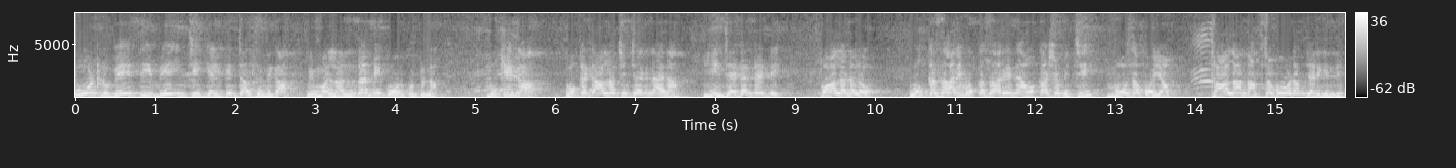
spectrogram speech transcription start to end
ఓట్లు వేసి వేయించి గెలిపించాల్సిందిగా మిమ్మల్ని అందరినీ కోరుకుంటున్నా. ముఖ్యంగా ఒక్కటి ఆలోచించండి నాయన ఈ జగన్ రెడ్డి పాలనలో ఒక్కసారి ఒక్కసారి అనే అవకాశం ఇచ్చి మోసపోయాం. చాలా నష్టపోవడం జరిగింది.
